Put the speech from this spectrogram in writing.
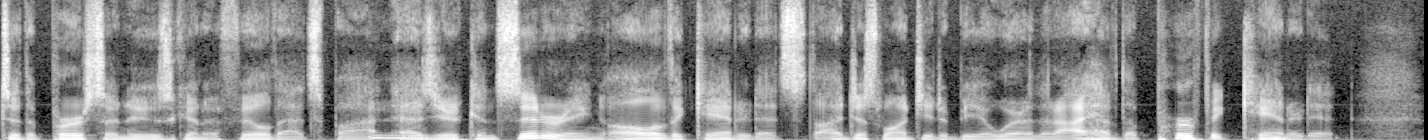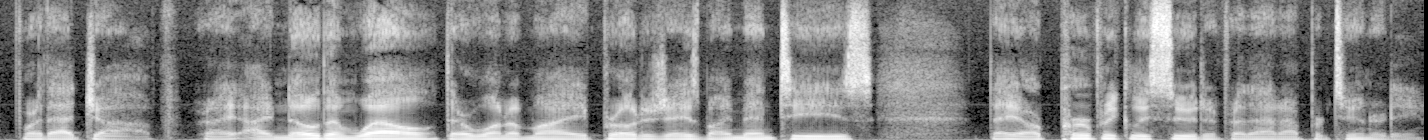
to the person who's going to fill that spot, mm-hmm. as you're considering all of the candidates, I just want you to be aware that I have the perfect candidate for that job, right? I know them well. They're one of my proteges, my mentees. They are perfectly suited for that opportunity.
